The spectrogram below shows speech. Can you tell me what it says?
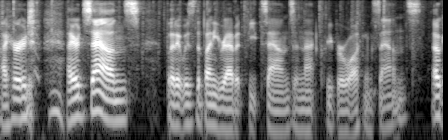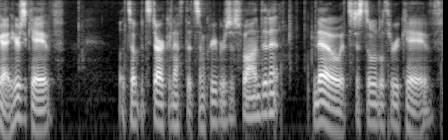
I heard I heard sounds, but it was the bunny rabbit feet sounds and not creeper walking sounds. Okay, here's a cave. Let's hope it's dark enough that some creepers have spawned in it. No, it's just a little through cave.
